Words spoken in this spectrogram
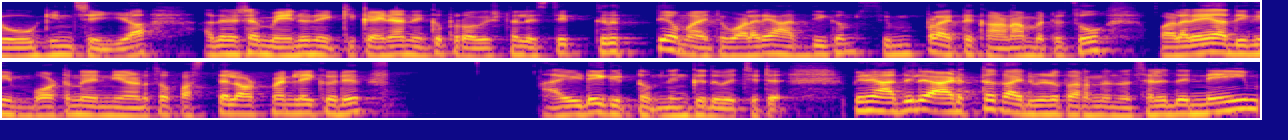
ലോഗിൻ ചെയ്യുക. അതിനുശേഷം മെനു കഴിഞ്ഞാൽ നിങ്ങൾക്ക് പ്രൊവിഷണൽ ലിസ്റ്റ് കൃത്യമായിട്ട് വളരെ അധികം സിമ്പിളായിട്ട് കാണാൻ പറ്റും. സോ വളരെയധികം ഇമ്പോർട്ടന്റ് തന്നെയാണ്. സോ ഫസ്റ്റ് അലോട്ട്മെന്റിലേക്ക് ഒരു ഐഡിയ കിട്ടും നിങ്ങൾക്ക് ഇത് വെച്ചിട്ട്. പിന്നെ അതിൽ അടുത്ത കാര്യം ഇവിടെ പറഞ്ഞതെന്ന് വെച്ചാൽ the name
